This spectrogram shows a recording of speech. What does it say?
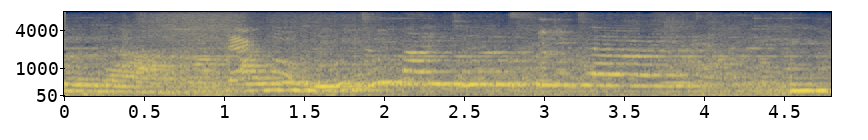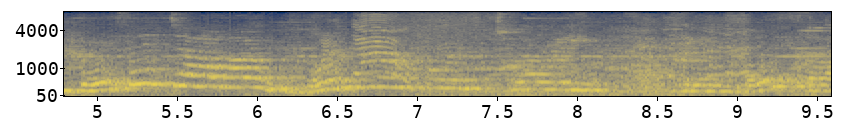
Are you ready, my dear citizens? We present our wonderful story, Princess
